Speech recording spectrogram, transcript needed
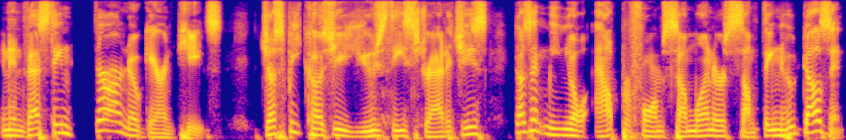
In investing, there are no guarantees. Just because you use these strategies doesn't mean you'll outperform someone or something who doesn't.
